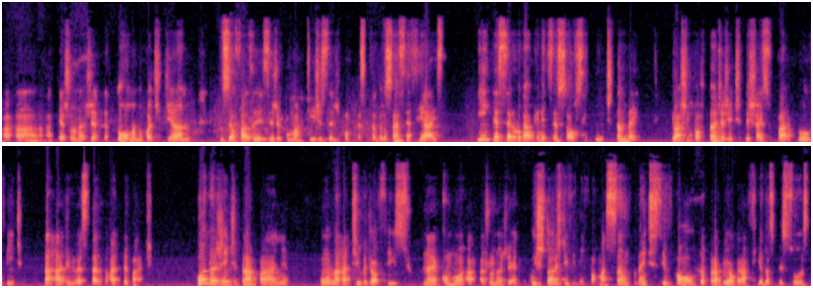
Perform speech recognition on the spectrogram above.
a, a, a que a Joana Angélica toma no cotidiano, do seu fazer, seja como artista, seja como pesquisador, são essenciais. E em terceiro lugar, eu queria dizer só o seguinte também, eu acho importante a gente deixar isso claro para o ouvinte da Rádio Universitária do Rádio Debate. Quando a gente trabalha com narrativa de ofício, né, como a, a Joana Angélica, com histórias de vida e informação, quando a gente se volta para a biografia das pessoas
